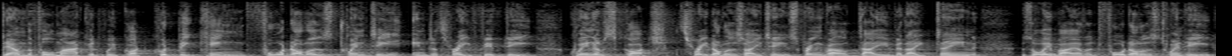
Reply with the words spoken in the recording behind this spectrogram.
Down the full market, we've got Could Be King, $4.20 into 350 Queen of Scotch, $3.80. Springvale Dave at 18 Zoe Bale at $4.20,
